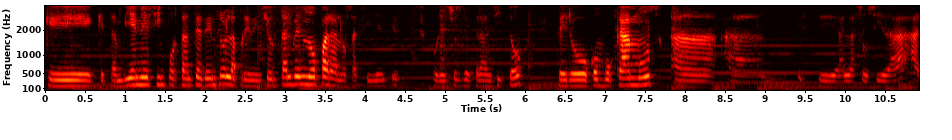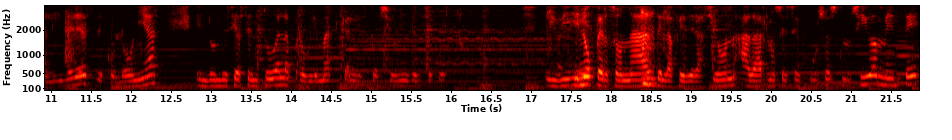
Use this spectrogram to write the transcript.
que, que, también es importante dentro de la prevención, tal vez no para los accidentes por hechos de tránsito, pero convocamos a, este, a, la sociedad, a líderes de colonias, en donde se acentúa la problemática de la extorsión y del secuestro. Y vino personal de la federación a darnos ese curso exclusivamente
